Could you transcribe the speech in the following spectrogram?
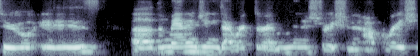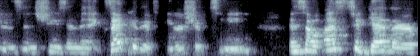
to is uh, the managing director of administration and operations, and she's in the executive leadership team. And so us together,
